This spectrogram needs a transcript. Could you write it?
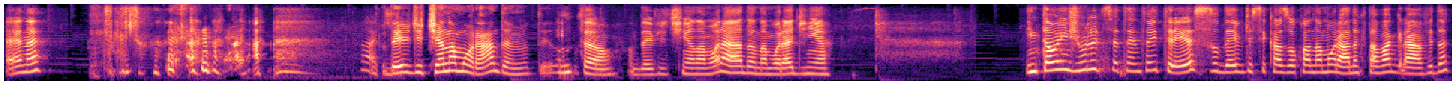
É, né? O David tinha namorada, meu Deus. Então, o David tinha namorada, namoradinha. Então, em julho de 73, o David se casou com a namorada que estava grávida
